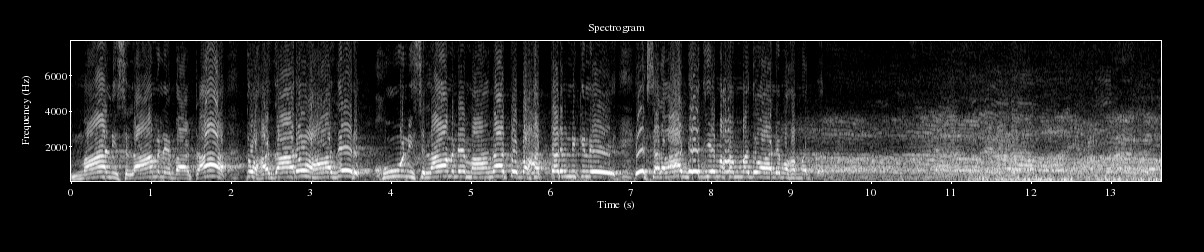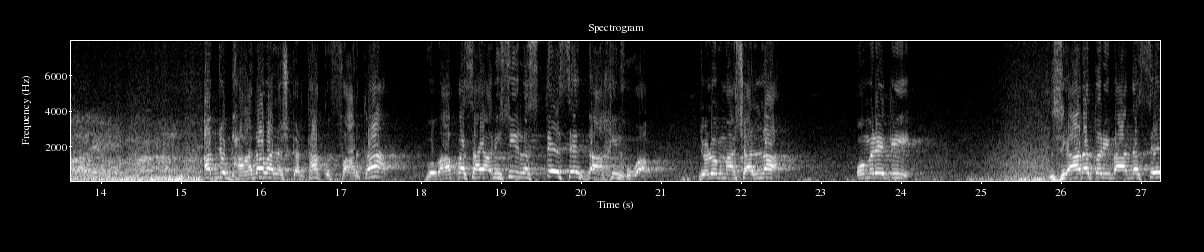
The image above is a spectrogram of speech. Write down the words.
مال اسلام نے بانٹا تو ہزاروں حاضر۔ خون اسلام نے مانگا تو بہتر نکلے۔ ایک سلوات بھیجئے محمد و آل محمد پر۔ اب جو بھاگا ہوا لشکر تھا، کفار کا، وہ واپس آیا اور اسی رستے سے داخل ہوا۔ جو لوگ ماشاءاللہ عمرے کی زیارت اور عبادت سے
